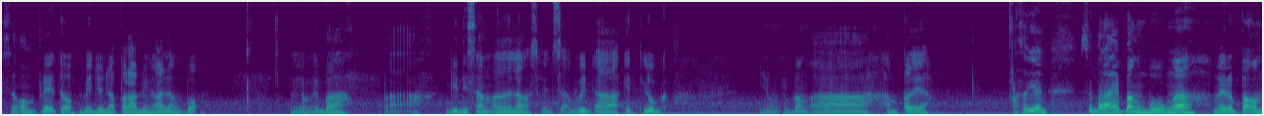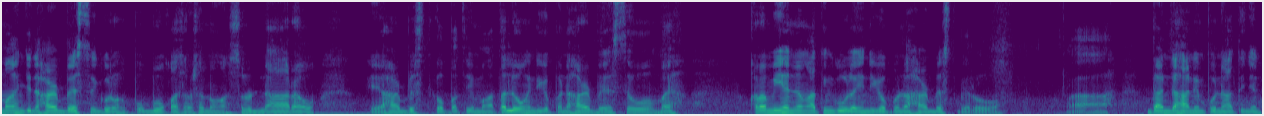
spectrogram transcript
sa kompleto. Medyo naparami nga lang po. Yung iba ah, ginisang ano na lang with, with ah, itlog. Yung ibang ah, hampalaya. So yan, so marami pang bunga, meron pa akong mga hindi na harvest siguro po bukas o sa mga sunod na araw, i-harvest ko pati yung mga talong hindi ko pa na-harvest. So may karamihan ng ating gulay hindi ko po na-harvest pero ah dandahanin po natin yan.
